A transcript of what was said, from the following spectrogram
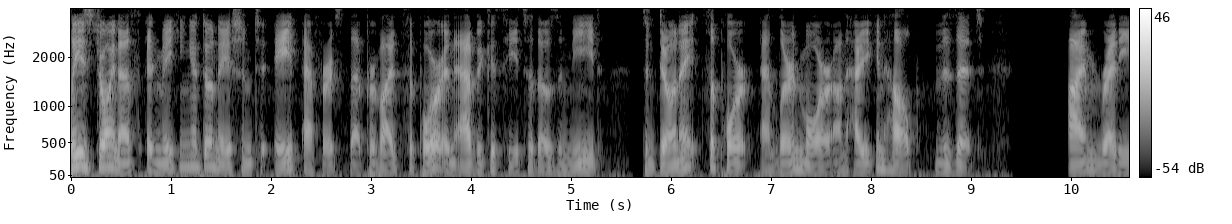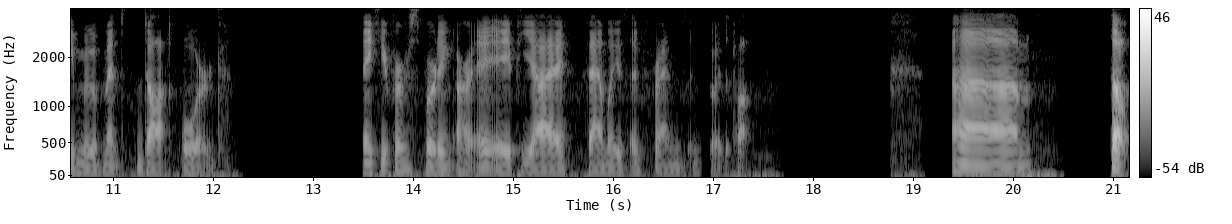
Please join us in making a donation to aid efforts that provide support and advocacy to those in need. To donate, support, and learn more on how you can help, visit I'mReadyMovement.org. Thank you for supporting our AAPI families and friends. Enjoy the talk. Um, so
